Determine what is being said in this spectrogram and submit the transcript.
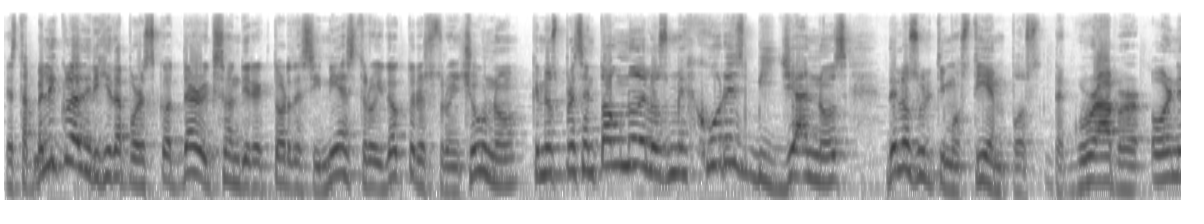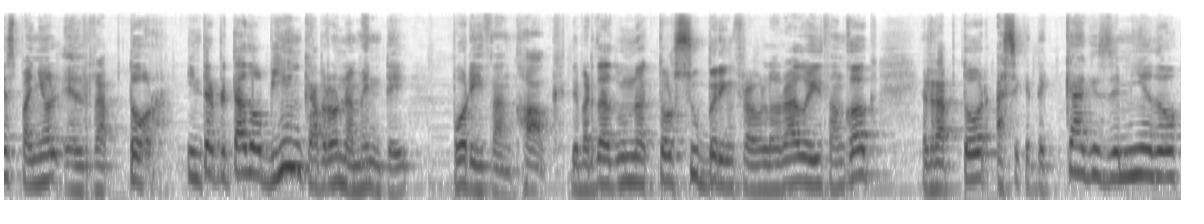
Esta película dirigida por Scott Derrickson, director de Siniestro y Doctor Strange 1, que nos presentó a uno de los mejores villanos de los últimos tiempos, The Grabber o en español El Raptor, interpretado bien cabronamente por Ethan Hawke. De verdad, un actor súper infravalorado, Ethan Hawke. El raptor hace que te cagues de miedo.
